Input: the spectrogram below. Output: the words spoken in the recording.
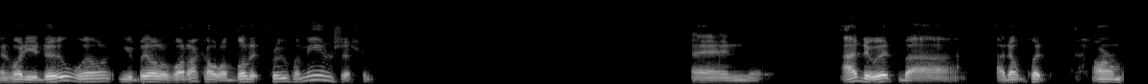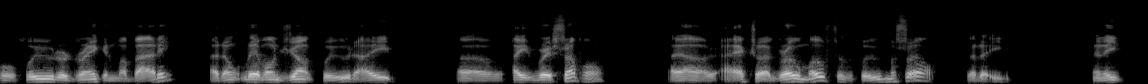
And what do you do? Well, you build what I call a bulletproof immune system. And I do it by, I don't put harmful food or drink in my body. I don't live on junk food. I eat, uh, I eat very simple. Uh, I actually, I grow most of the food myself that I eat and eat,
